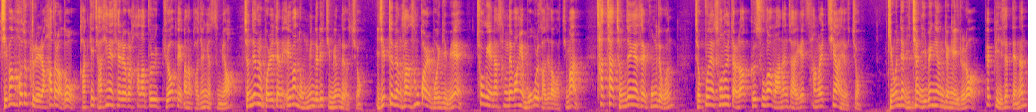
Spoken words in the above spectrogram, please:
지방 호족들이라 하더라도 각기 자신의 세력을 하나둘 규합해가는 과정이었으며 전쟁을 벌일 때는 일반 농민들이 징병되었죠. 이집트 병사는 성과를 보이기 위해 초기에는 상대방의 목을 가져다 왔지만 차차 전쟁에서의 공적은 적군의 손을 잘라 그 수가 많은 자에게 상을 치하였죠. 기원전 2200년경에 이르러 페피 2세 때는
